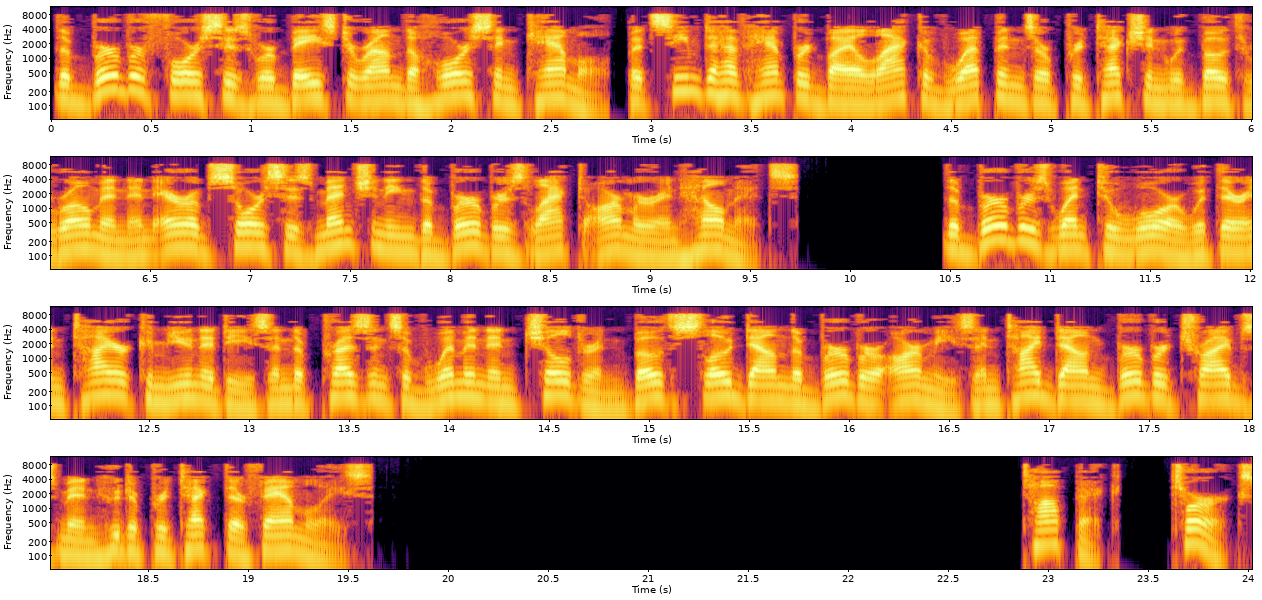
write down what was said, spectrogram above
The Berber forces were based around the horse and camel, but seem to have hampered by a lack of weapons or protection with both Roman and Arab sources mentioning the Berbers lacked armor and helmets. The Berbers went to war with their entire communities and the presence of women and children both slowed down the Berber armies and tied down Berber tribesmen who to protect their families. Turks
